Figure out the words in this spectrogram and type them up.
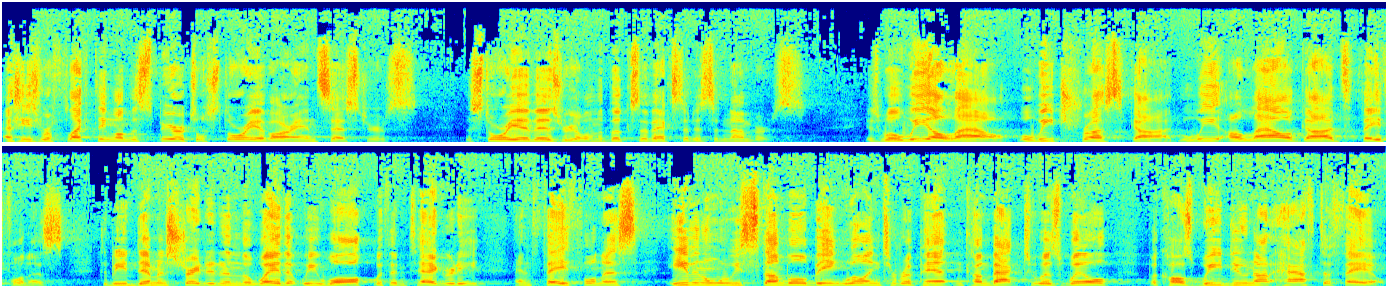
as he's reflecting on the spiritual story of our ancestors, the story of Israel in the books of Exodus and Numbers, is will we allow, will we trust God? Will we allow God's faithfulness to be demonstrated in the way that we walk with integrity and faithfulness, even when we stumble, being willing to repent and come back to His will, because we do not have to fail.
